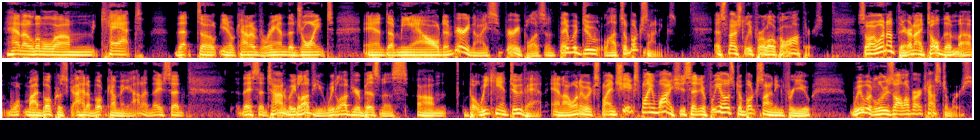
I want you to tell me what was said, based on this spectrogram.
had a little um, cat that uh, you know kind of ran the joint and uh, meowed, and very nice, very pleasant. They would do lots of book signings, especially for local authors. So I went up there and I told them uh, my book was I had a book coming out, and they said they said, Todd, we love you. We love your business. Um, but we can't do that. And I want to explain. She explained why. She said, if we host a book signing for you, we would lose all of our customers.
